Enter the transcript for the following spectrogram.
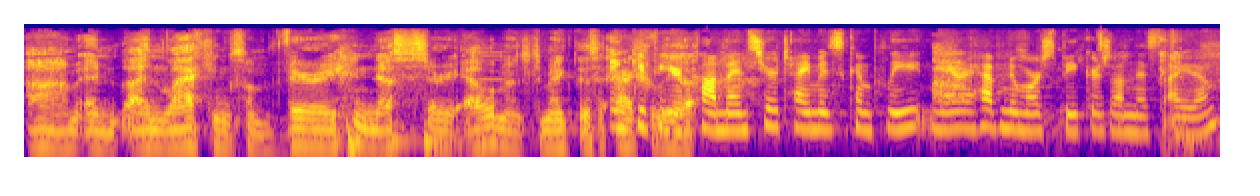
um, and, and lacking some very necessary elements to make this Thank you actually. for your a- comments. Your time is complete. Mayor, I have no more speakers on this item.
